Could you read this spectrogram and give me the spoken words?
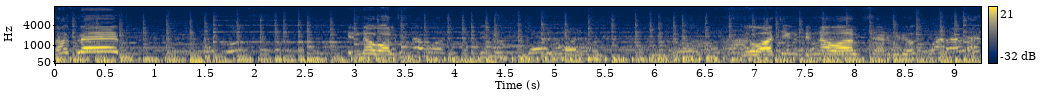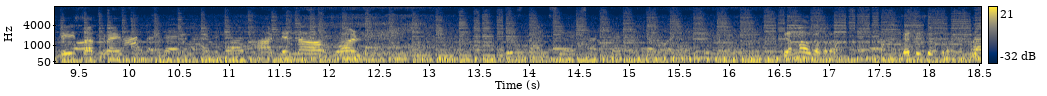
సబ్స్క్రైబ్ డిన్నా వాల్స్ యూ వాచింగ్ డిన్నా వాల్స్ అండ్ వీడియో ప్లీజ్ సబ్స్క్రైబ్ డిన్నా వరల్డ్ తిన్నావు కదరా గట్టి చెప్పురా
